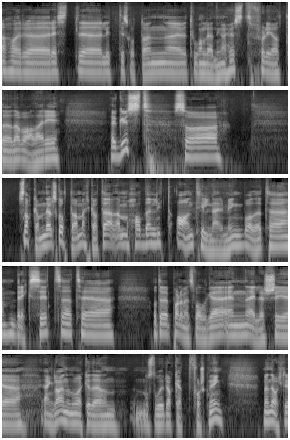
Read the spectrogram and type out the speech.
jeg har eh, reist eh, litt i Skottland eh, to anledninger i høst. fordi at da jeg var der i august, så snakka med en del skotter og merka at de hadde en litt annen tilnærming både til brexit til, og til parlamentsvalget enn ellers i England. Nå er ikke det noen stor rakettforskning, men det, alltid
